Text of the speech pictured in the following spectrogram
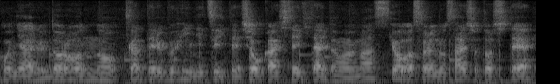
ここにあるドローンの使っている部品について紹介していきたいと思います。今日はそれの最初として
